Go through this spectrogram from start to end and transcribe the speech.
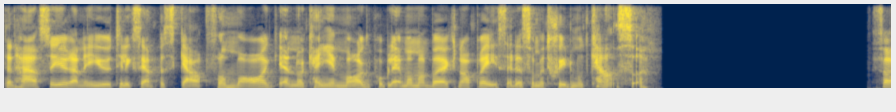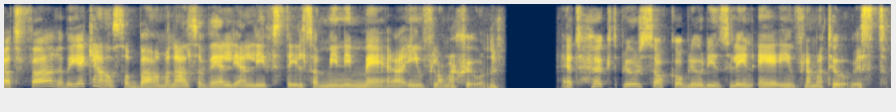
den här syran är ju till exempel skarp för magen och kan ge magproblem om man börjar knapra i sig det som ett skydd mot cancer. För att förebygga cancer bör man alltså välja en livsstil som minimerar inflammation. Ett högt blodsocker och blodinsulin är inflammatoriskt.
